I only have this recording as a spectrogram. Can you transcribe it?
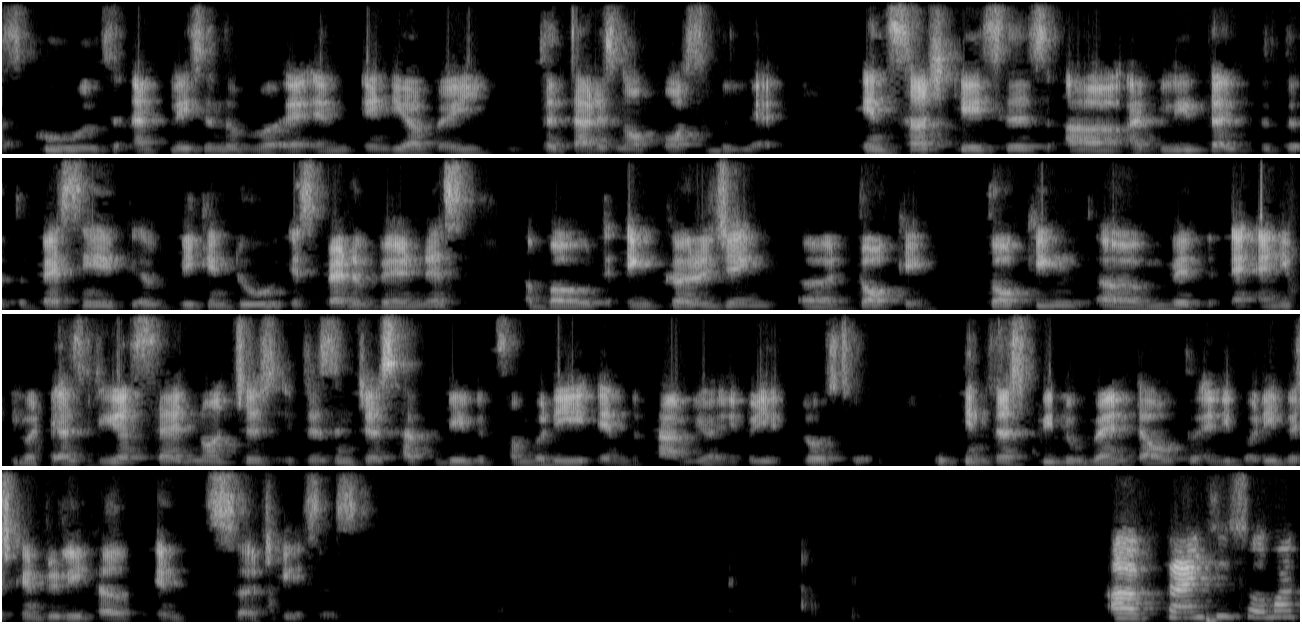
schools and places in the in India where that, that is not possible yet. In such cases, uh, I believe that the, the, best thing we can do is spread awareness about encouraging uh, talking, talking um, with anybody. As Ria said, not just it doesn't just have to be with somebody in the family or anybody close to. You. It can just be to vent out to anybody, which can really help in such cases. Uh, thank you so much,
